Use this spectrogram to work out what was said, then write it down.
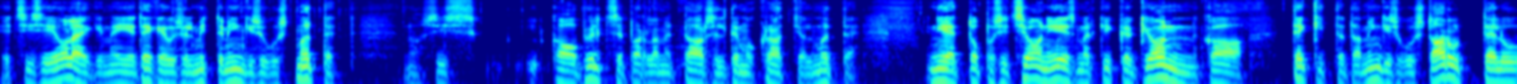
et siis ei olegi meie tegevusel mitte mingisugust mõtet, noh siis kaob üldse parlamentaarsel demokraatial mõte. nii et opositsiooni eesmärk ikkagi on ka tekitada mingisugust arutelu,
